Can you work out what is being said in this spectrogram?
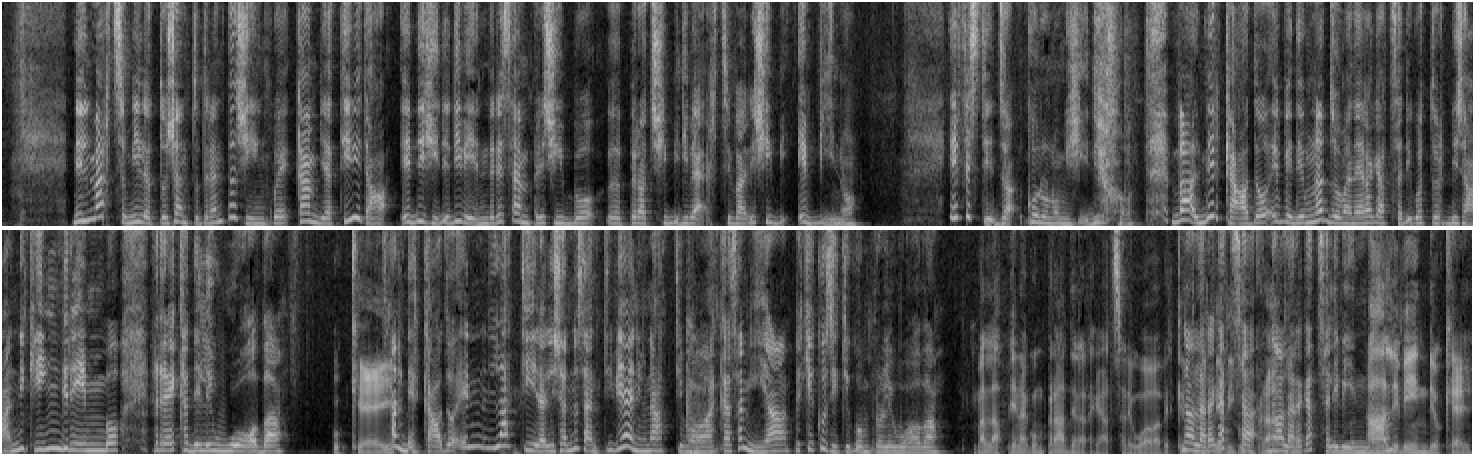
Nel marzo 1835 cambia attività e decide di vendere sempre cibo, eh, però cibi diversi, vari cibi e vino e festeggia con un omicidio. Va al mercato e vede una giovane ragazza di 14 anni che in grembo reca delle uova. Ok. Al mercato e la attira dicendo: Senti, vieni un attimo a casa mia perché così ti compro le uova. Ma l'ha appena comprate la ragazza le uova? Perché no, la ragazza, no, la ragazza le vende. Ah, le vende, ok.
